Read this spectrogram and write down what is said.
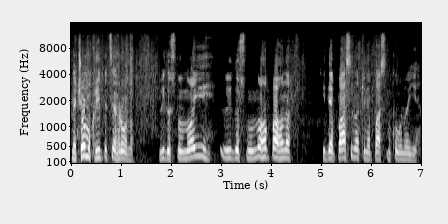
На чому кріпиться гроно. Від основної, від основного пагона йде пасинок і на пасинку воно є.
